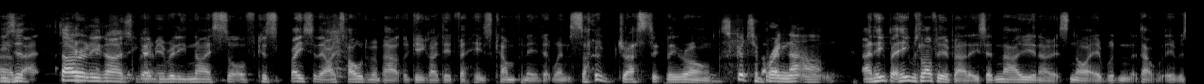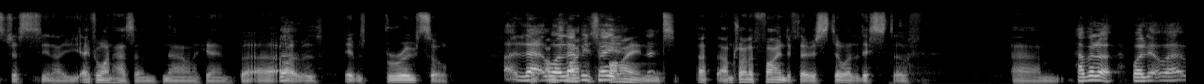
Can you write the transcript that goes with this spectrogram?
He's Um, a thoroughly nice think He gave me a really nice sort of because basically I told him about the gig I did for his company that went so drastically wrong, It's good to bring that up. and he but he was lovely about it. He said, "No, you know, it's not. It wouldn't. That it was just you know everyone has them now and again, but uh, But- it was it was brutal. Uh, let- I'm well, let me to tell you. find, uh, I'm trying to find if there is still a list of. Um, Have a look. Well, uh,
